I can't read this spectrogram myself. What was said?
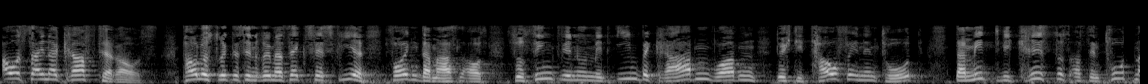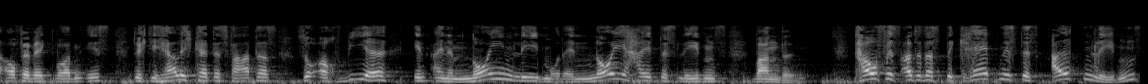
aus seiner Kraft heraus. Paulus drückt es in Römer 6, Vers 4 folgendermaßen aus. So sind wir nun mit ihm begraben worden durch die Taufe in den Tod, damit, wie Christus aus den Toten auferweckt worden ist, durch die Herrlichkeit des Vaters, so auch wir in einem neuen Leben oder in Neuheit des Lebens wandeln. Taufe ist also das Begräbnis des alten Lebens,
